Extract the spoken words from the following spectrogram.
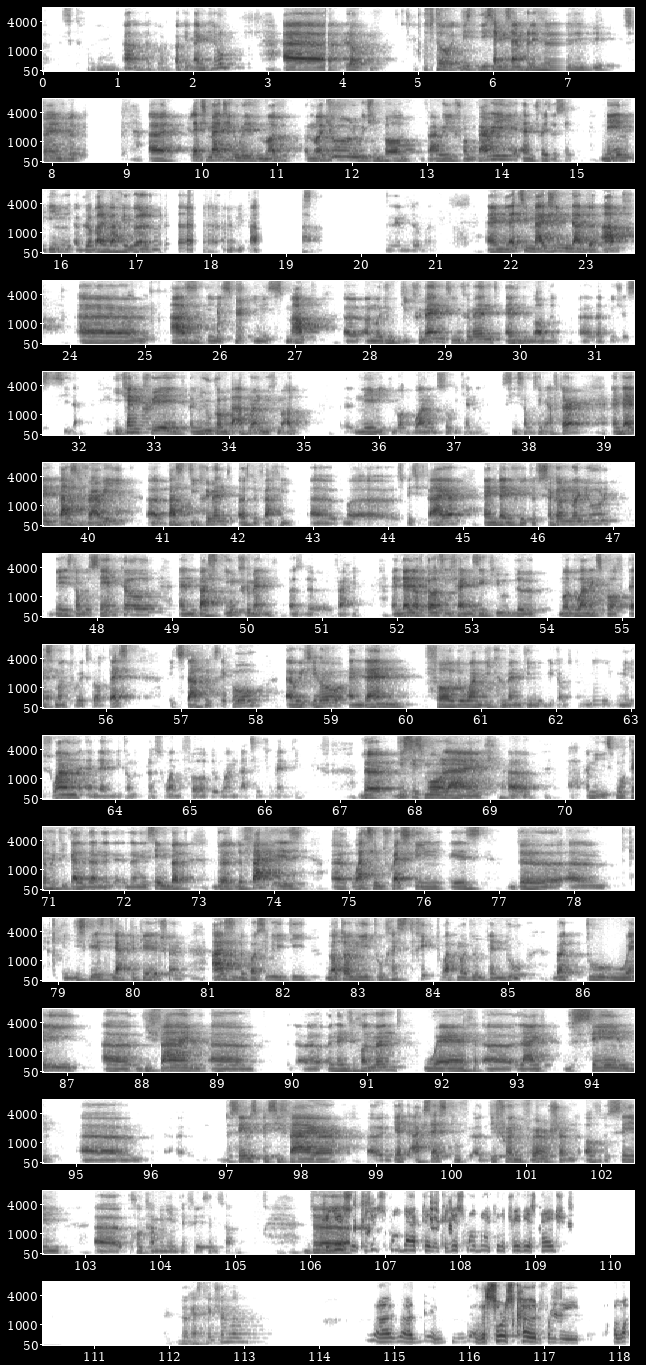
oh, that. Okay, thank you. Uh, look, so this, this example is a little bit strange, but uh, let's imagine with mod, a module which import vary from vary and trace the same. Name being a global variable will be passed and let's imagine that the app uh, has in its, in its map uh, a module decrement, increment, and the mod uh, that we just see there. It can create a new compartment with mod, uh, name it mod one so we can see something after, and then pass vary, uh, pass decrement as the vary uh, specifier, and then create a second module based on the same code, and pass increment as the vary. And then, of course, if I execute the mod one export test, mod two export test, it starts with zero, uh, with zero, and then for the one decrementing, it becomes minus one, and then it becomes plus one for the one that's incrementing. The, this is more like, uh, I mean, it's more theoretical than, than anything, but the, the fact is, uh, what's interesting is the, um, in this case, the application has the possibility not only to restrict what module can do, but to really uh, define uh, uh, an environment where uh, like the same um, the same specifier uh, get access to a different version of the same uh, programming interface and so on. The, could you could you scroll back to the could you scroll back to the previous page? The restriction one. Uh, uh, the source code for the,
